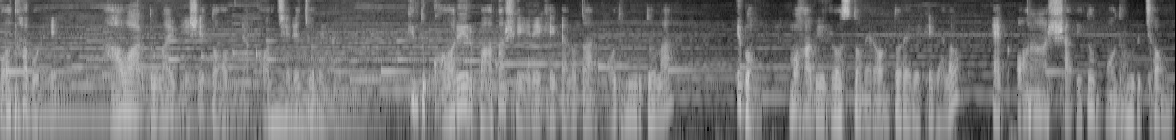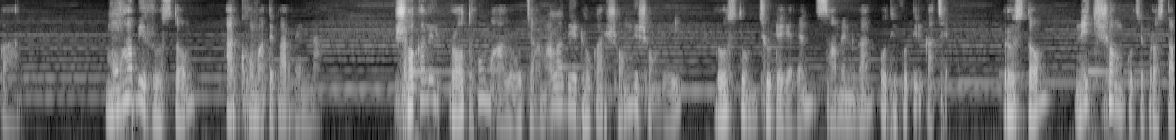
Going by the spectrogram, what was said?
কথা বলে হাওয়ার দোলায় ভেসে তহমিনা ঘর ছেড়ে চলে গেল। কিন্তু ঘরের বাতাসে রেখে গেল তার মধুর দোলা এবং মহাবীর রস্তমের অন্তরে রেখে গেল এক অনাস্বাদিত মধুর ঝঙ্কার মহাবীর রুস্তম আর ঘুমাতে পারলেন না। সকালের প্রথম আলো জানালা দিয়ে ঢোকার সঙ্গে সঙ্গেই রুস্তম ছুটে গেলেন সামেনগান অধিপতির কাছে। রুস্তম নিঃসংকোচে প্রস্তাব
